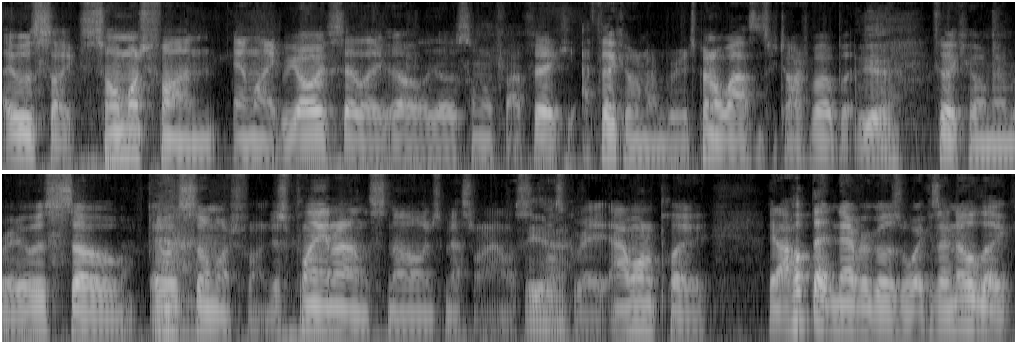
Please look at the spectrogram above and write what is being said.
It was like so much fun, and like we always said, like, oh, that was so much fun. I feel like I feel like he'll remember. it. It's been a while since we talked about it, but Yeah. I feel like he'll remember. It, it was so it was so much fun, just playing around in the snow and just messing around. It was, it was great. I want to play. Yeah, I hope that never goes away because I know like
